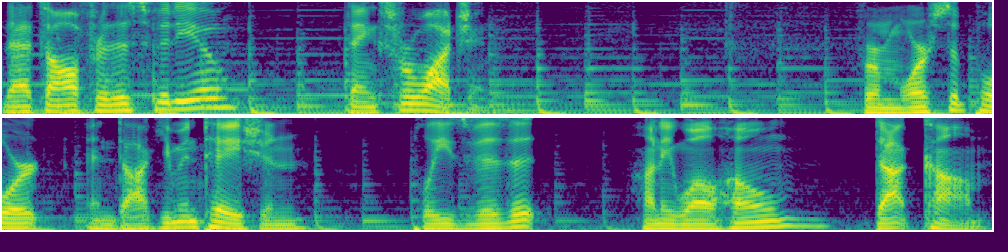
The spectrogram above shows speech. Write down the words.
That's all for this video. Thanks for watching. For more support and documentation, please visit honeywellhome.com.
